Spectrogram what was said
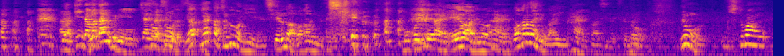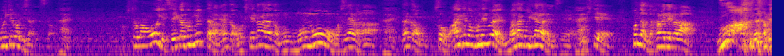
あの金玉タンクにチャージされてそうそうです。ややった直後にしけるのは分かるんですよ。もうこれで、ええわいうのは。はい。分からないでもないはい。話ですけど、はいでも一晩置いてるわけじゃないですか。はい一晩置いて正確に言ったらなんか起きてからなんかもうもうもう押しながら、い。なんかそう相手の胸ぐらいまなぐりながらですね、はい。起きてコンタクトはめてからうわーっ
